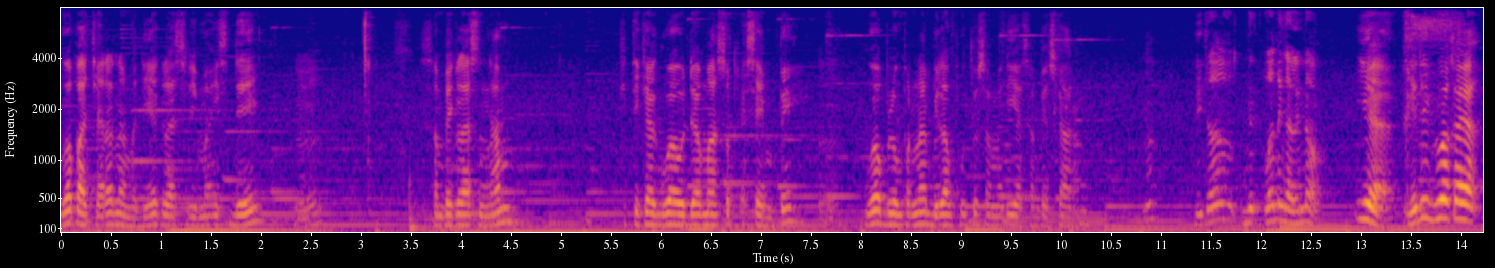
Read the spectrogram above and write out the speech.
Gue pacaran sama dia kelas 5 SD hmm. sampai kelas 6. Ketika gua udah masuk SMP, Hmm. gua belum pernah bilang putus sama dia sampai sekarang. Hmm? Lo, lo ninggalin dong? Iya, jadi gua kayak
